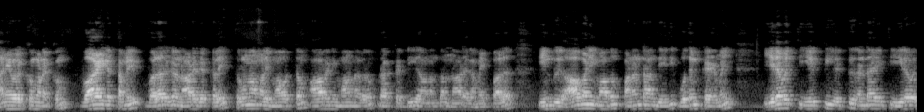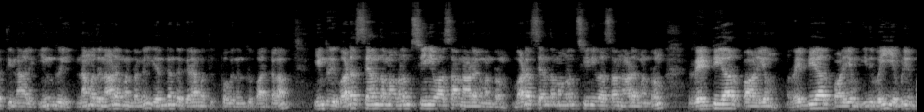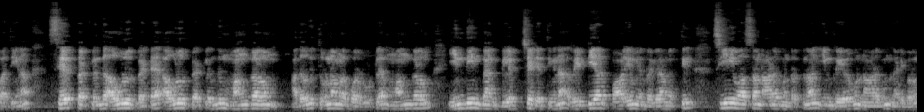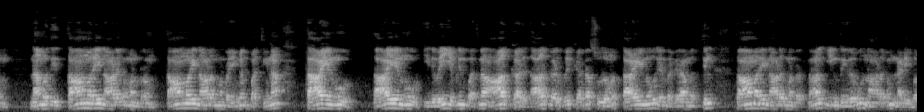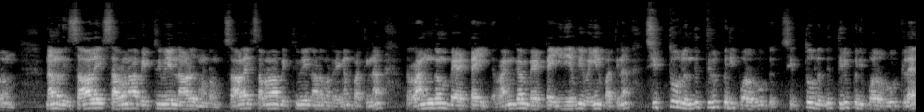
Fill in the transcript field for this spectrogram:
அனைவருக்கும் வணக்கம். வாழ்க தமிழ் வளர்க நாடகக்கலை திருவண்ணாமலை மாவட்டம் ஆரணி மாநகரம் டாக்டர் டி ஆனந்தம் நாடக அமைப்பாளர். இன்று ஆவணி மாதம் பன்னெண்டாம் தேதி புதன்கிழமை இருபத்தி எட்டு எட்டு ரெண்டாயிரத்தி இருபத்தி நாலு. இன்று நமது நாடகமன்றங்கள் எந்தெந்த கிராமத்துக்கு போகுது என்று பார்க்கலாம். இன்று வட சேந்தமங்கலம் சீனிவாசா நாடகமன்றம். வட சேந்தமங்கலம் சீனிவாசா நாடகமன்றம் ரெட்டியார் பாளையம் ரெட்டியார் பாளையம் இது வை எப்படின்னு பார்த்தீங்கன்னா சேத்பேட்லேருந்து அவுலூர்பேட்டை அவுலூர்பேட்டிலேருந்து மங்களம் அதாவது திருவண்ணாமலை போகிற ரூட்டில் Mangalam Indian bank left side எடுத்தீங்கன்னா ரெட்டியார் பாளையம் என்ற கிராமத்தில் சீனிவாசா நாடகமன்றத்தினால் இன்று இரவு நாடகம் நடைபெறும். நமது தாமரை நாடகமன்றம் தாமரை நாடகமன்றம் எங்கன்னு பார்த்தீங்கன்னா தாயனூர் தாயனூர் இது வை எப்படின்னு பார்த்தீங்கன்னா ஆற்காடு ஆற்காடு போய் கேட்டால் சொல்லுவாங்க தாயனூர் என்ற கிராமத்தில் தாமரை நாடகமன்றத்தினால் இன்று இரவு நாடகம் நடைபெறும். நமது சாலை சரவணா வெற்றிவேல் நாடகமன்றம் சாலை சரவணா வெற்றிவேல் நாடகமன்றம் எங்கன்னு பார்த்தீங்கன்னா ரங்கம்பேட்டை. ரங்கம்பேட்டை இது எப்படி வைன்னு பார்த்தீங்கன்னா சித்தூர்லேருந்து திருப்பதி போகிற ரூட்டு. சித்தூர்லேருந்து திருப்பதி போகிற ரூட்டில்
